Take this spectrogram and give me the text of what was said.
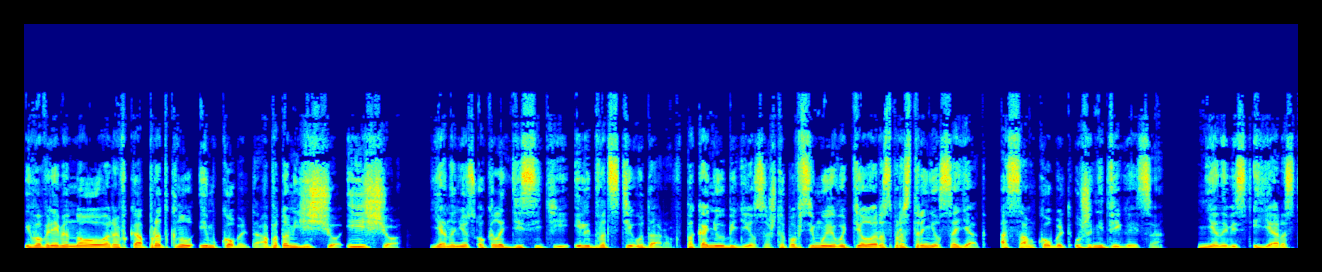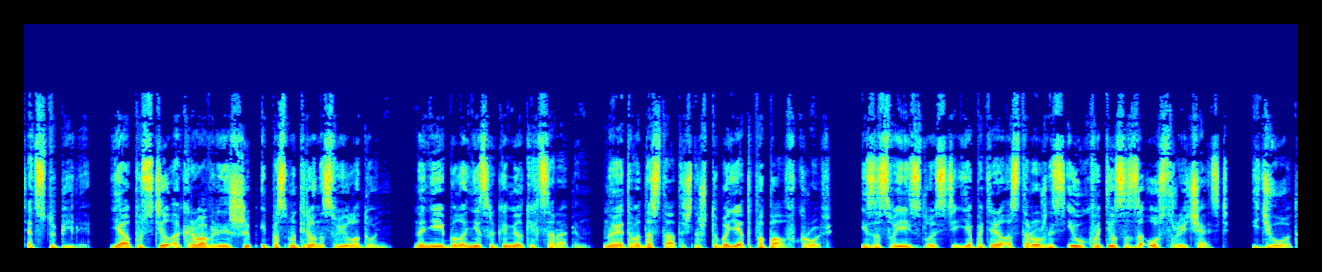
и во время нового рывка проткнул им Кобальта, а потом еще и еще. Я нанес около десяти или двадцати ударов, пока не убедился, что по всему его телу распространился яд, а сам Кобальт уже не двигается. Ненависть и ярость отступили. Я опустил окровавленный шип и посмотрел на свою ладонь. На ней было несколько мелких царапин, но этого достаточно, чтобы яд попал в кровь. Из-за своей злости я потерял осторожность и ухватился за острую часть. Идиот!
